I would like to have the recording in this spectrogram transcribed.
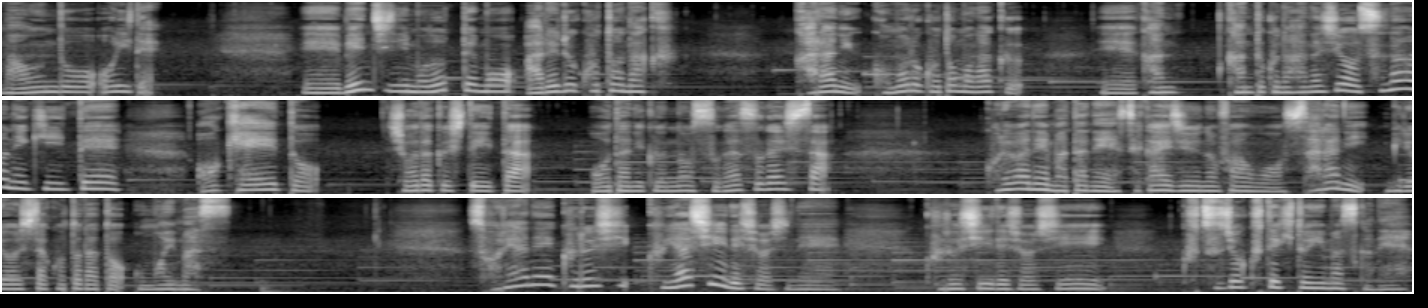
マウンドを降りて、えー、ベンチに戻っても荒れることなく殻にこもることもなく、えー、監督の話を素直に聞いて OK と承諾していた大谷君のすがすがしさ。これはねまたね世界中のファンをさらに魅了したことだと思います。そりゃね苦し悔しいでしょうしね。苦しいでしょうし屈辱的と言いますかね。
